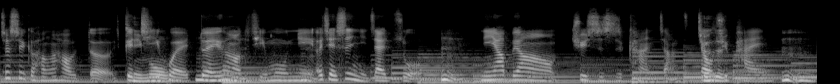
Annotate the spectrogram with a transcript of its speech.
这是一个很好的一个机会，对，一个很好的题目，你而且是你在做，嗯，你要不要去试试看这样子，就去拍，嗯嗯。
